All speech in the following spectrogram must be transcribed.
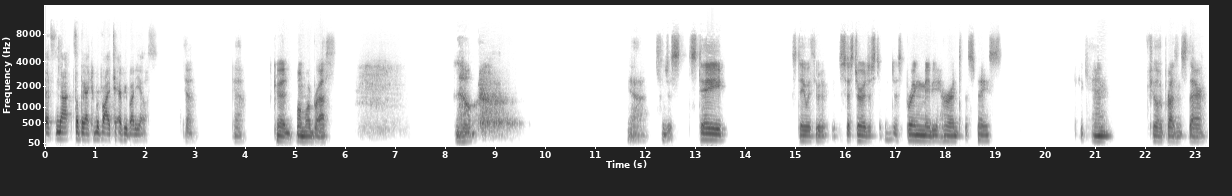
that's not something I can provide to everybody else. Yeah. Yeah. Good. One more breath. Now. Yeah. So just stay stay with your sister just just bring maybe her into the space if you can feel her presence there.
